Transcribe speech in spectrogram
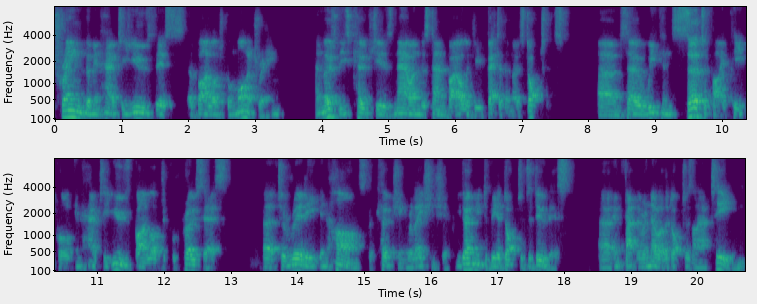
trained them in how to use this uh, biological monitoring. And most of these coaches now understand biology better than most doctors. Um, so we can certify people in how to use biological process uh, to really enhance the coaching relationship. You don't need to be a doctor to do this. Uh, in fact, there are no other doctors on our team,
